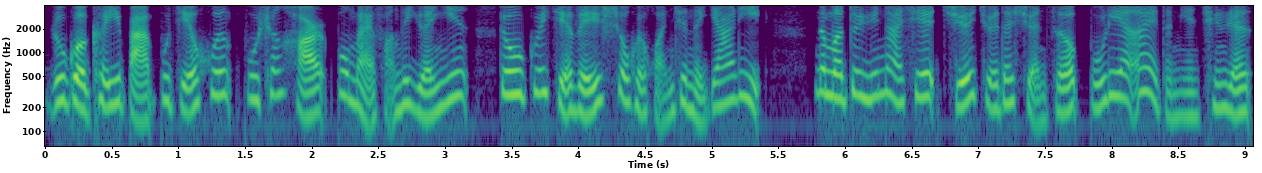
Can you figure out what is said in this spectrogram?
如果可以把不结婚、不生孩、不买房的原因都归结为社会环境的压力，那么对于那些决绝的选择不恋爱的年轻人，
